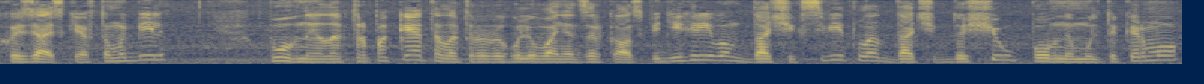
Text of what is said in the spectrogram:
хозяйський автомобіль. Повний електропакет, електрорегулювання дзеркал з підігрівом, датчик світла, датчик дощу, повне мультикермо.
